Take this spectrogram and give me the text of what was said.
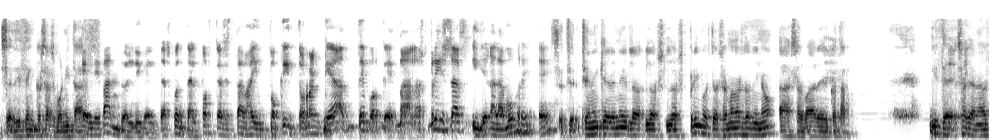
Se dicen cosas bonitas. elevando el nivel. ¿Te das cuenta? El podcast estaba ahí un poquito ranqueante porque da las prisas y llega la mugre, ¿eh? Tienen que venir lo- los, los primos de los hermanos Dominó a salvar el cotarro. Dice. Soriano,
